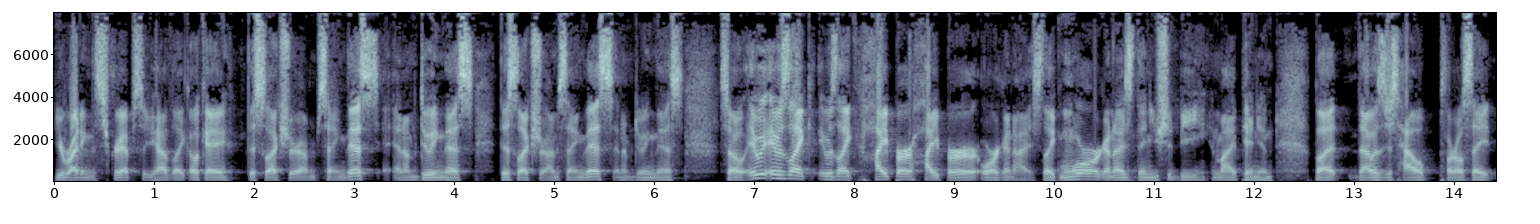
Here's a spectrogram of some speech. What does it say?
you're writing the script. So you have like, okay, this lecture, I'm saying this and I'm doing this. This lecture, I'm saying this and I'm doing this. So it, it was like, it was like hyper, hyper organized, like more organized than you should be, in my opinion. But that was just how Pluralsight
